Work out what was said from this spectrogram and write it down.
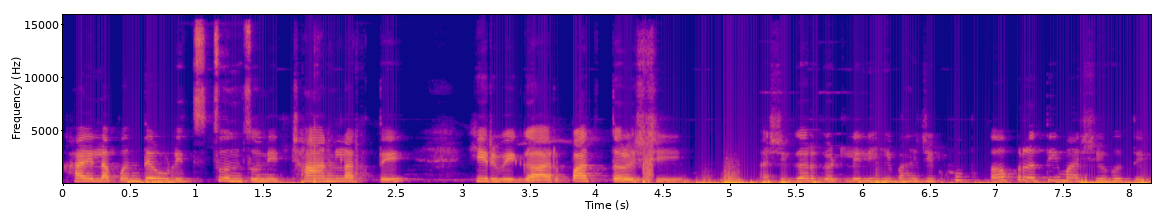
खायला पण तेवढीच चुनचुनीत छान लागते. हिरवीगार पातळशी. अशी गरगटलेली ही भाजी खूप अप्रतिम अशी होते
